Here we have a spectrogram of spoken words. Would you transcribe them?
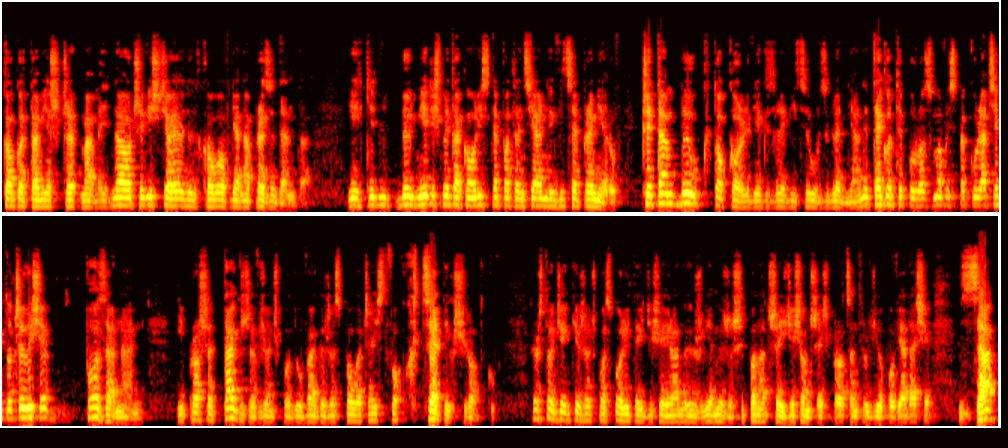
kogo tam jeszcze mamy? No oczywiście Hołownia na prezydenta. I mieliśmy taką listę potencjalnych wicepremierów. Czy tam był ktokolwiek z lewicy uwzględniany? Tego typu rozmowy, spekulacje toczyły się poza nami. I proszę także wziąć pod uwagę, że społeczeństwo chce tych środków. Zresztą dzięki Rzeczpospolitej dzisiaj rano już wiemy, że ponad 66% ludzi opowiada się za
